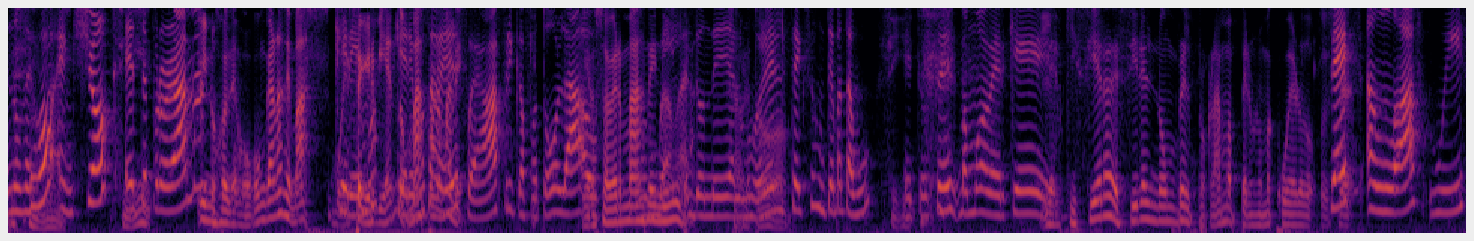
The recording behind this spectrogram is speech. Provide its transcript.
nos dejó en shock Sí. ese programa. Y nos dejó con ganas de más. Voy a queremos, seguir viendo queremos más saber, de- fue a África, fue a todos lados. Quiero saber más de Nilda, Donde a lo mejor el todo. sexo es un tema tabú. Sí. Entonces vamos a ver Les que... quisiera decir el nombre del programa, pero no me acuerdo. Sex and Love with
